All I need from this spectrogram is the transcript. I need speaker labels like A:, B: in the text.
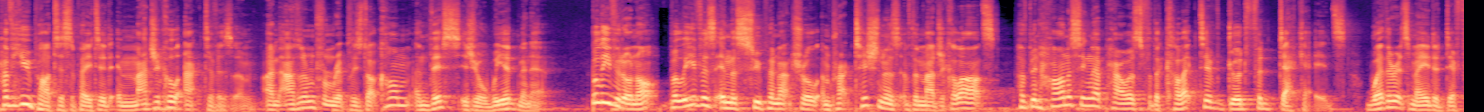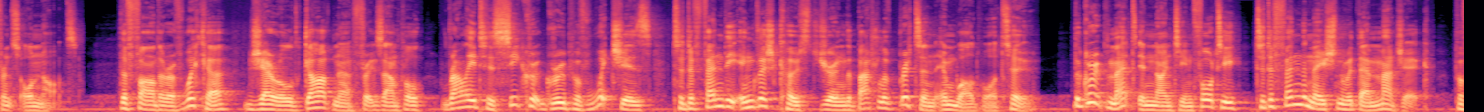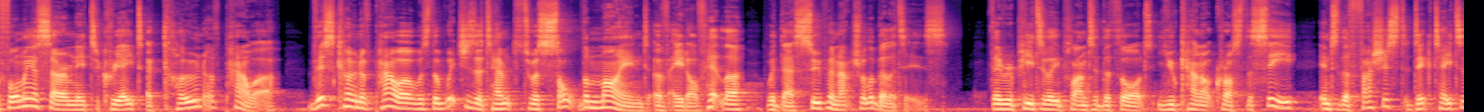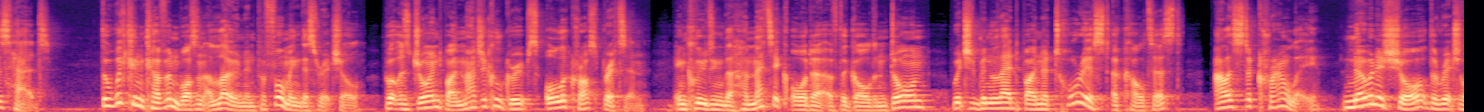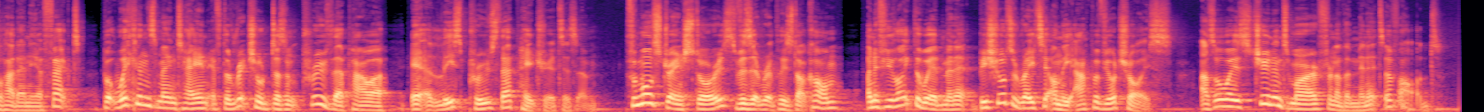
A: Have you participated in magical activism? I'm Adam from Ripley's.com, and this is your Weird Minute. Believe it or not, believers in the supernatural and practitioners of the magical arts have been harnessing their powers for the collective good for decades, whether it's made a difference or not. The father of Wicca, Gerald Gardner, for example, rallied his secret group of witches to defend the English coast during the Battle of Britain in World War II. The group met in 1940 to defend the nation with their magic, performing a ceremony to create a cone of power. This cone of power was the witches' attempt to assault the mind of Adolf Hitler with their supernatural abilities. They repeatedly planted the thought, you cannot cross the sea, into the fascist dictator's head. The Wiccan Coven wasn't alone in performing this ritual, but was joined by magical groups all across Britain, including the Hermetic Order of the Golden Dawn, which had been led by notorious occultist Aleister Crowley. No one is sure the ritual had any effect, but Wiccans maintain if the ritual doesn't prove their power, it at least proves their patriotism. For more strange stories, visit ripley's.com, and if you like the Weird Minute, be sure to rate it on the app of your choice. As always, tune in tomorrow for another Minute of Odd.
